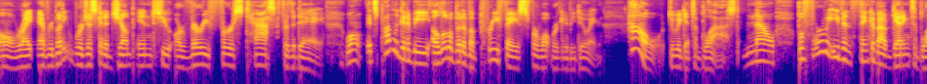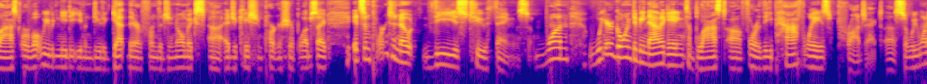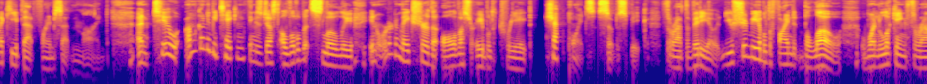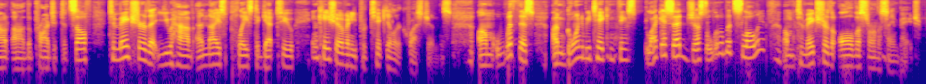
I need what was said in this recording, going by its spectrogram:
All right, everybody, we're just going to jump into our very first task for the day. Well, it's probably going to be a little bit of a preface for what we're going to be doing. How do we get to BLAST? Now, before we even think about getting to BLAST or what we would need to even do to get there from the Genomics uh, Education Partnership website, it's important to note these two things. One, we're going to be navigating to BLAST uh, for the Pathways project, uh, so we want to keep that frame set in mind. And two, I'm going to be taking things just a little bit slowly in order to make sure that all of us are able to create checkpoints, so to speak, throughout the video. You should be able to find it below when looking throughout uh, the project itself to make sure that you have a nice place to get to in case you have any particular questions. Um, with this, I'm going to be taking things, like I said, just a little bit slowly um, to make sure that all of us are on the same page.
